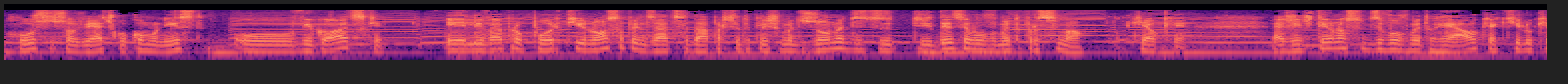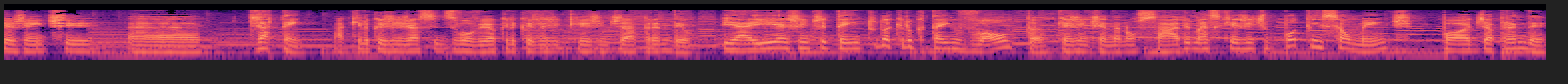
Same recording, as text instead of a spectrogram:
russo, soviético, comunista. O Vygotsky ele vai propor que o nosso aprendizado se dá a partir do que ele chama de zona de, de desenvolvimento proximal, que é o quê? A gente tem o nosso desenvolvimento real, que é aquilo que a gente é, já tem. Aquilo que a gente já se desenvolveu, aquilo que a gente já aprendeu. E aí a gente tem tudo aquilo que está em volta, que a gente ainda não sabe, mas que a gente potencialmente pode aprender.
